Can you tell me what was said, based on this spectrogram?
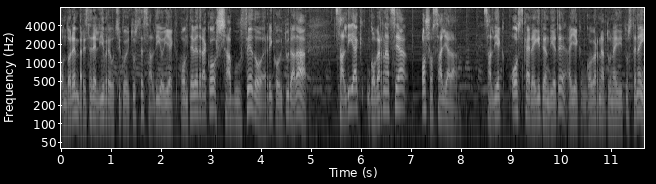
Ondoren berriz ere libre utziko dituzte zaldi hoiek. Pontevedrako Sabucedo herriko ohitura da. Zaldiak gobernatzea oso zaila da. Zaldiek oskara egiten diete, haiek gobernatu nahi dituztenei,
